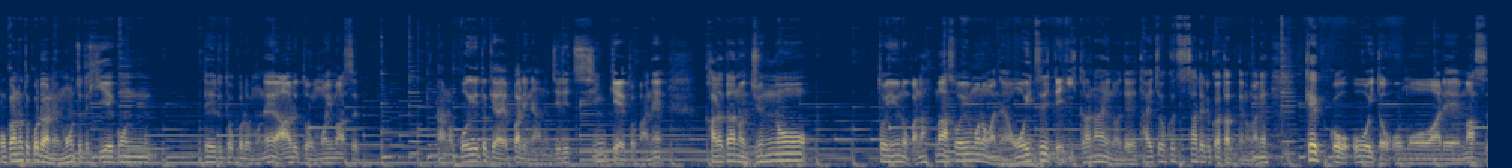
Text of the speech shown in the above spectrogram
他のところはねもうちょっと冷え込んでいるところもねあると思います。あのこういう時はやっぱりねあの自律神経とかね体の順応というのかな。まあそういうものがね追いついていかないので体調崩される方っていうのがね結構多いと思われます。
